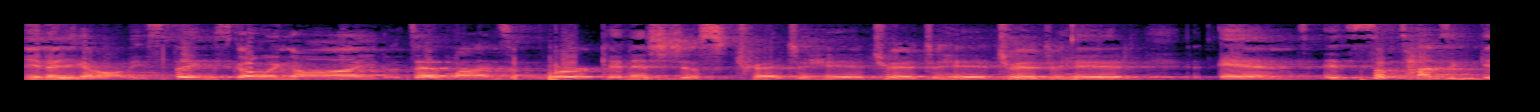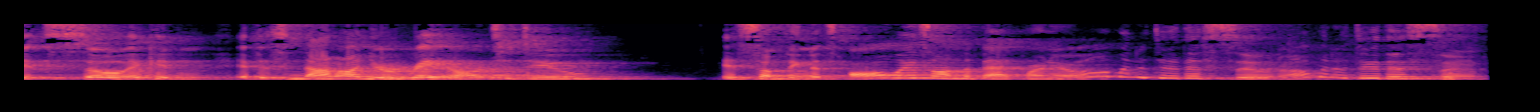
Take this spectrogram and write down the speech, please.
you know, you got all these things going on, you know, deadlines at work, and it's just trudge ahead, trudge ahead, trudge ahead. And it's sometimes it can get so, it can, if it's not on your radar to do, it's something that's always on the back burner. Oh, I'm to do this soon. Oh, I'm to do this soon.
